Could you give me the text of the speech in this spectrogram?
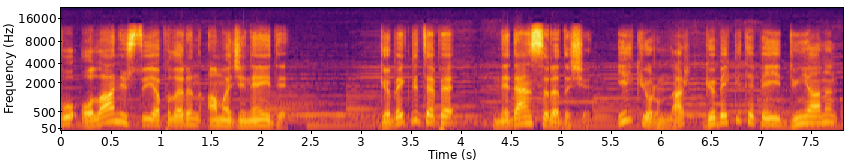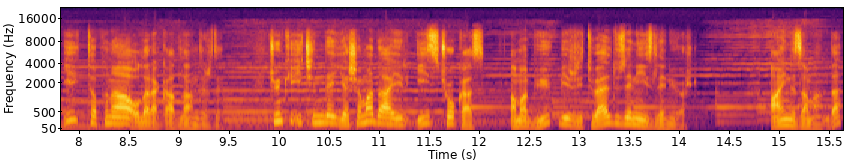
bu olağanüstü yapıların amacı neydi? Göbekli Tepe neden sıra dışı? İlk yorumlar Göbekli Tepe'yi dünyanın ilk tapınağı olarak adlandırdı. Çünkü içinde yaşama dair iz çok az ama büyük bir ritüel düzeni izleniyor. Aynı zamanda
